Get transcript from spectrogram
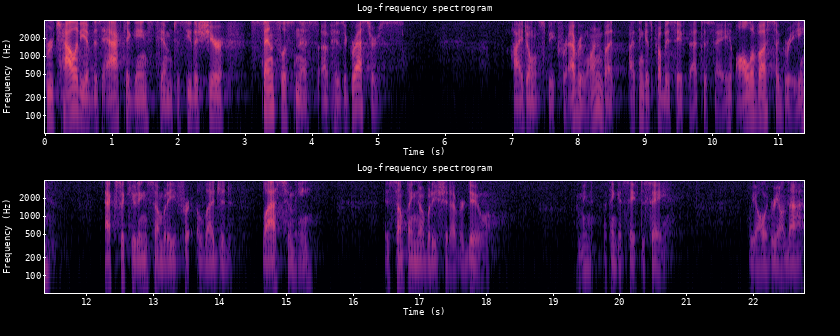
brutality of this act against him, to see the sheer senselessness of his aggressors. I don't speak for everyone, but I think it's probably a safe bet to say all of us agree executing somebody for alleged blasphemy is something nobody should ever do. I mean, I think it's safe to say we all agree on that.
